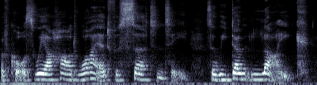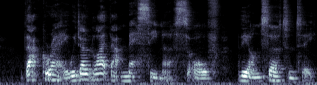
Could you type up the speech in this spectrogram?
of course, we are hardwired for certainty. So we don't like that grey, we don't like that messiness of the uncertainty.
